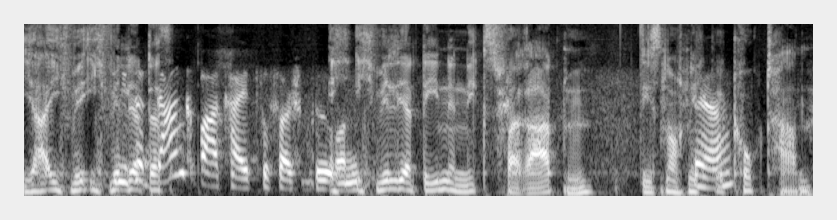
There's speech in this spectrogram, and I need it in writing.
ja, ich will, ich will diese ja das, Dankbarkeit zu verspüren. Ich, ich will ja denen nichts verraten, die es noch nicht ja. geguckt haben.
